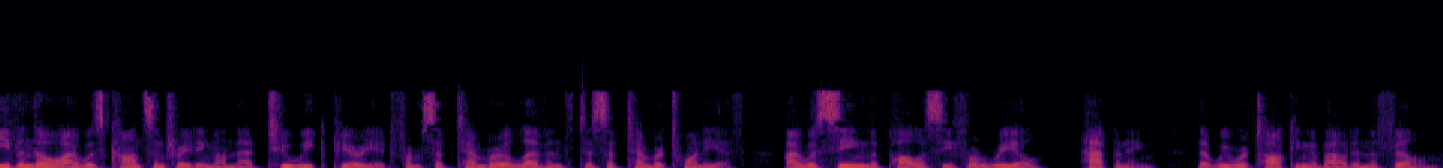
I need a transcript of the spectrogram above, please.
Even though I was concentrating on that two-week period from September 11th to September 20th, I was seeing the policy for real, happening, that we were talking about in the film.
